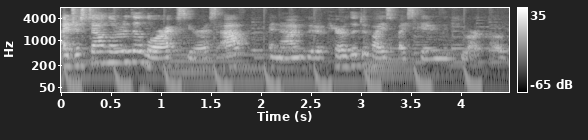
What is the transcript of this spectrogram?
I just downloaded the Lorex Cirrus app and now I'm going to pair the device by scanning the QR code.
